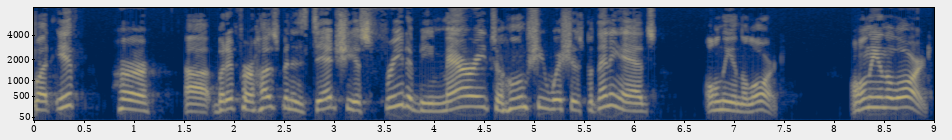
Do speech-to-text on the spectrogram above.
but if her uh, but if her husband is dead, she is free to be married to whom she wishes. But then he adds, only in the Lord. Only in the Lord.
